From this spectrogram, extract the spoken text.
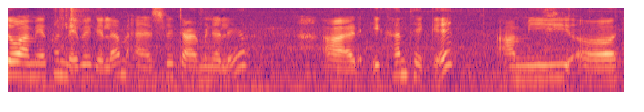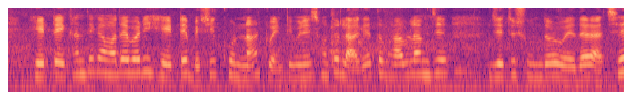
তো আমি এখন নেমে গেলাম অ্যাসলে টার্মিনালে। আর এখান থেকে আমি হেঁটে, এখান থেকে আমাদের বাড়ি হেঁটে বেশিক্ষণ না টোয়েন্টি মিনিটস মতো লাগে। তো ভাবলাম যে, যেহেতু সুন্দর ওয়েদার আছে,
